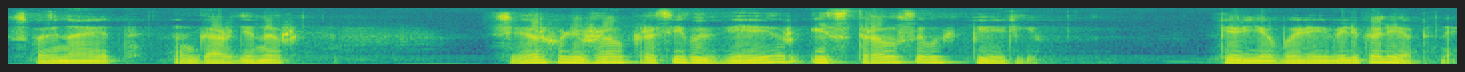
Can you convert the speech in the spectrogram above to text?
вспоминает Гардинер, сверху лежал красивый веер из страусовых перьев. Перья были великолепны,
